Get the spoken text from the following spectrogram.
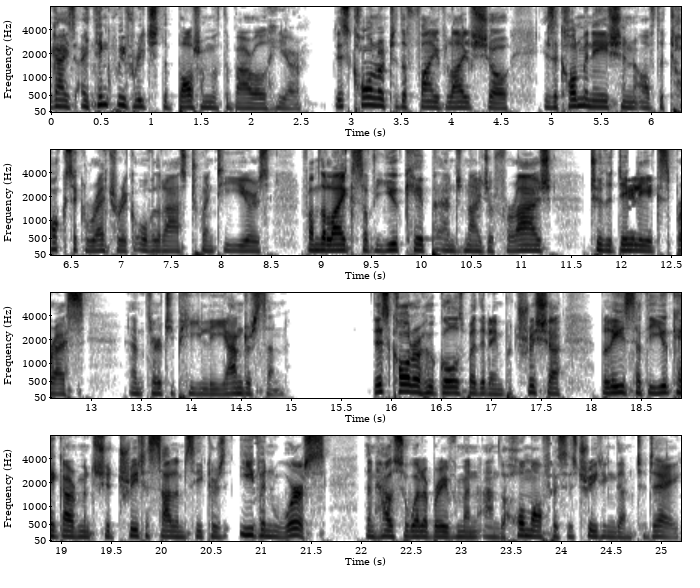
guys, I think we've reached the bottom of the barrel here. This caller to the 5 Live show is a culmination of the toxic rhetoric over the last 20 years from the likes of UKIP and Nigel Farage to the Daily Express and 30p Lee Anderson. This caller, who goes by the name Patricia, believes that the UK government should treat asylum seekers even worse than how Suella Braverman and the Home Office is treating them today.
